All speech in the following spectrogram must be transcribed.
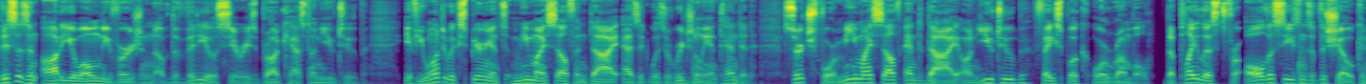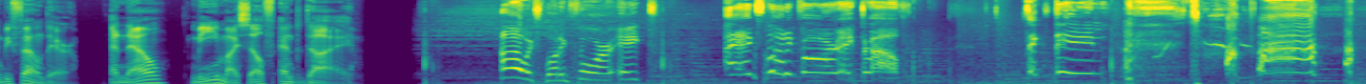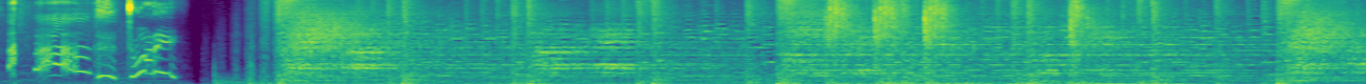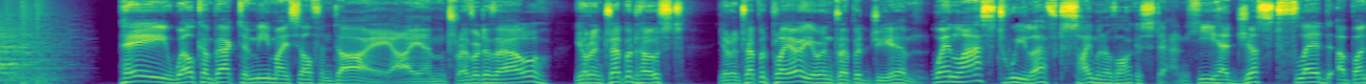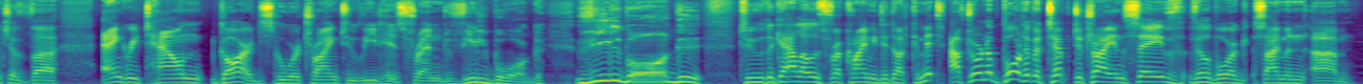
This is an audio only version of the video series broadcast on YouTube. If you want to experience Me, Myself, and Die as it was originally intended, search for Me, Myself, and Die on YouTube, Facebook, or Rumble. The playlists for all the seasons of the show can be found there. And now, Me, Myself, and Die. Oh, exploding 4, 8. Exploding 4, 8, 12. 16. 20. Hey, welcome back to Me, Myself, and Die. I am Trevor DeVal, your intrepid host, your intrepid player, your intrepid GM. When last we left Simon of Augustan, he had just fled a bunch of uh, angry town guards who were trying to lead his friend Vilborg, Vilborg, to the gallows for a crime he did not commit. After an abortive attempt to try and save Vilborg, Simon, um,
